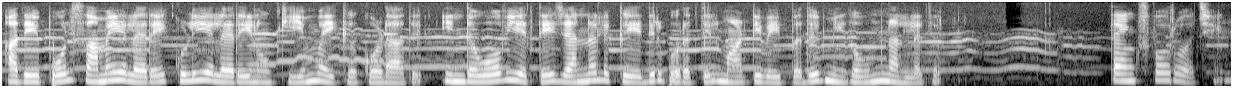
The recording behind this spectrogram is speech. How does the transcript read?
அதேபோல் சமையலறை குளியலறை நோக்கியும் வைக்கக்கூடாது. இந்த ஓவியத்தை ஜன்னலுக்கு எதிர்ப்புறத்தில் மாட்டி வைப்பது மிகவும் நல்லது. தேங்க்ஸ் ஃபார் வாட்சிங்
